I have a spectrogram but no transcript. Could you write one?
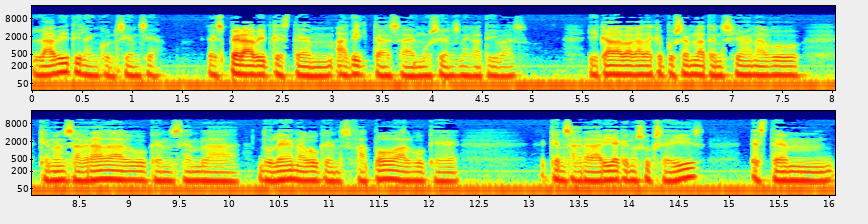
L'hàbit i la inconsciència és per hàbit que estem addictes a emocions negatives i cada vegada que posem l'atenció en algú que no ens agrada, algú que ens sembla dolent, algú que ens fa por, algú que, que ens agradaria que no succeís, estem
